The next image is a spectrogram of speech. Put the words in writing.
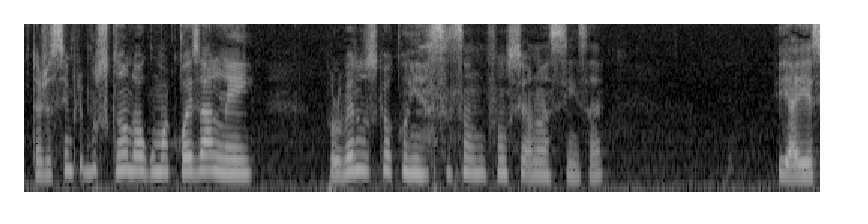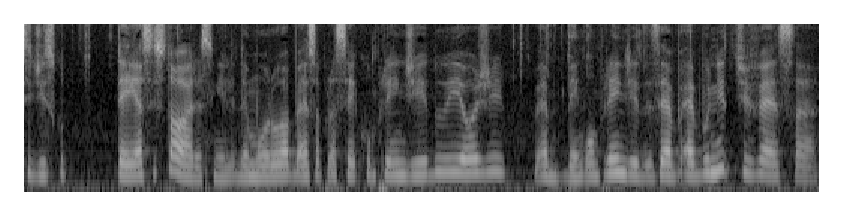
esteja sempre buscando alguma coisa além. Pelo menos os que eu conheço são, funcionam assim, sabe? E aí esse disco tem essa história, assim, ele demorou a beça para ser compreendido e hoje é bem compreendido. É, é bonito de ver essa,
